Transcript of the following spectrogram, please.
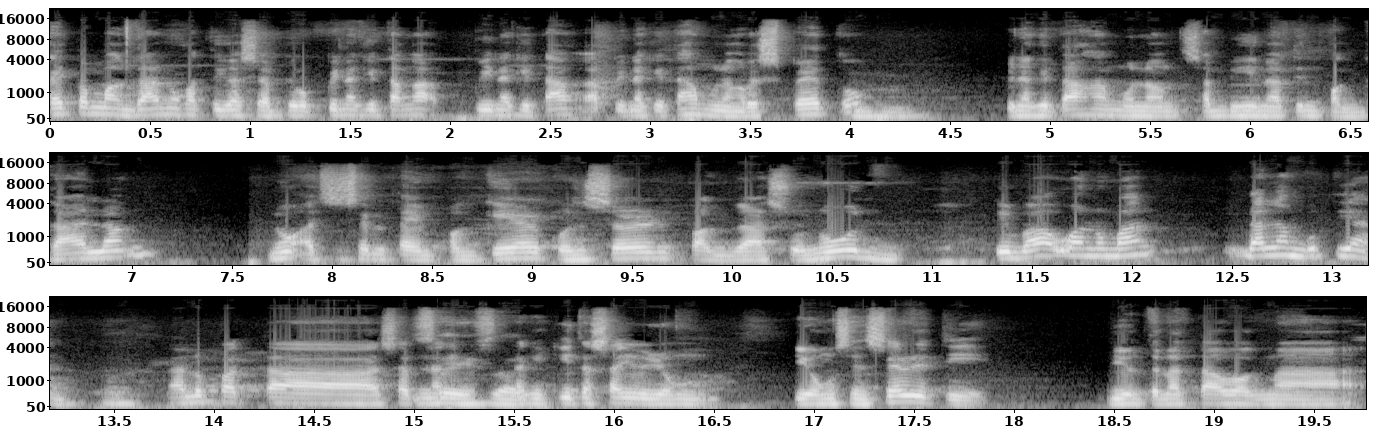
kahit pa mga gano'ng katigas siya, pero pinakita nga, pinakita, pinakitahan mo ng respeto, pinakitahan mo ng sabihin natin paggalang, no? At the same time, pag-care, concern, pagsunod, diba? O ano man, lalambot yan. Lalo pat ah, sa, na, nakikita sa'yo yung, yung sincerity, yung tinatawag na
